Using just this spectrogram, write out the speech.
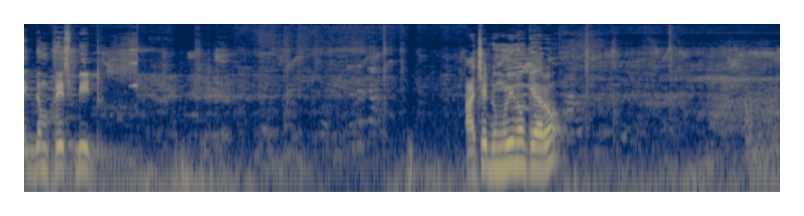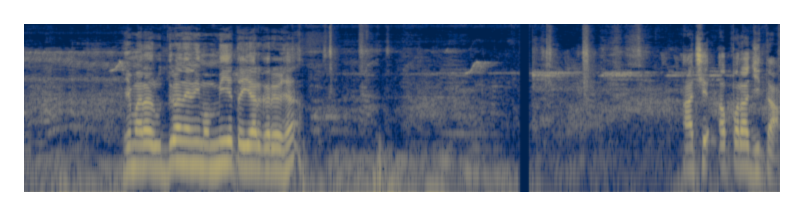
એકદમ ફ્રેશ બીટ આ છે ડુંગળીનો ક્યારો જે મારા રુદ્રને એની મમ્મીએ તૈયાર કર્યો છે. આ છે અપરાજિતા.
